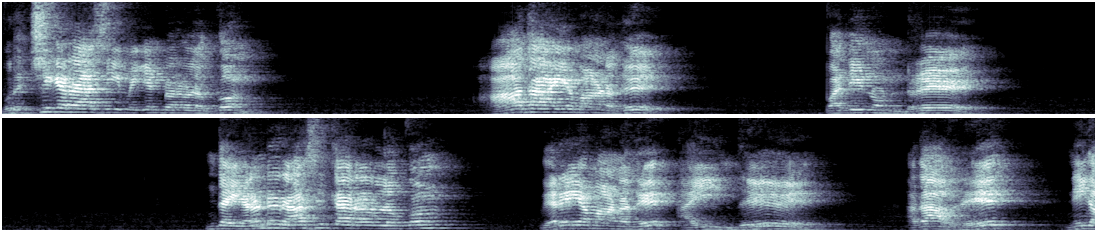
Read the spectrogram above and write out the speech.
விருச்சிக ராசி மெய்யன்பர்களுக்கும் ஆதாயமானது பதினொன்று. இந்த இரண்டு ராசிக்காரர்களுக்கும் விரயமானது ஐந்து. அதாவது நீங்க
